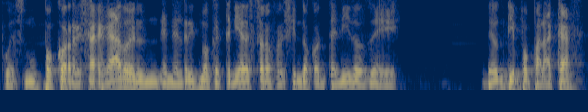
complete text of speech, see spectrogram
pues un poco rezagado en, en el ritmo que tenía de estar ofreciendo contenidos de, de un tiempo para acá.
